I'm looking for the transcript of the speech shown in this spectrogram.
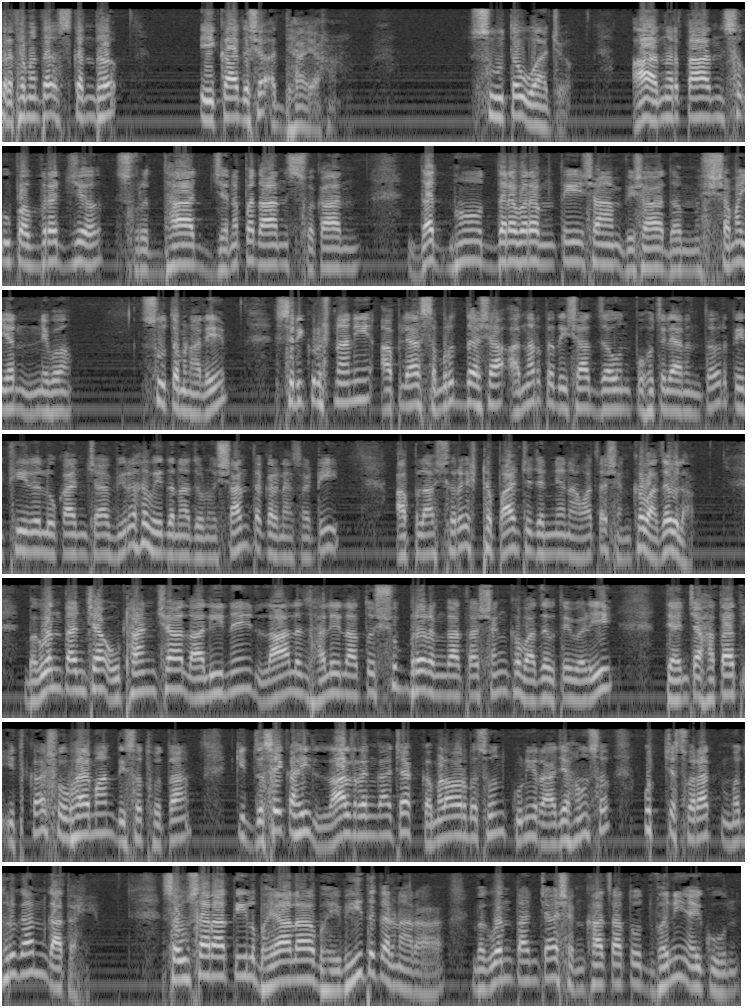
प्रथमतः स्कंध एकादश अध्याय। सूत उवाच आनर्तांस उपव्रज्य स्वृद्धा जनपदान् स्वकान्। दध्मोदरवरं तेषां विषादं शमयन्निव। सूत म्हणाले श्रीकृष्णाने आपल्या समृद्ध अशा अनर्थ देशात जाऊन पोहोचल्यानंतर तेथील लोकांच्या विरह वेदना जणू शांत करण्यासाठी आपला श्रेष्ठ पांचजन्य नावाचा शंख वाजवला. भगवंतांच्या ओठांच्या लालीने लाल झालेला तो शुभ्र रंगाचा शंख वाजवते वेळी त्यांच्या हातात इतका शोभायमान दिसत होता की जसे काही लाल रंगाच्या कमळावर बसून कुणी राजहंस उच्च स्वरात मधुरगान गात आहे. संसारातील भयाला भयभीत करणारा भगवंतांच्या शंखाचा तो ध्वनी ऐकून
